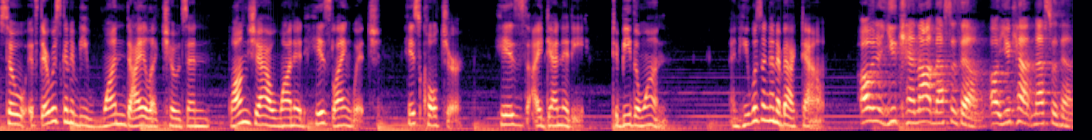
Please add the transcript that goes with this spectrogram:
So if there was going to be one dialect chosen, Wang Zhao wanted his language, his culture, his identity to be the one and he wasn't going to back down. Oh, you cannot mess with him. Oh, you can't mess with him.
